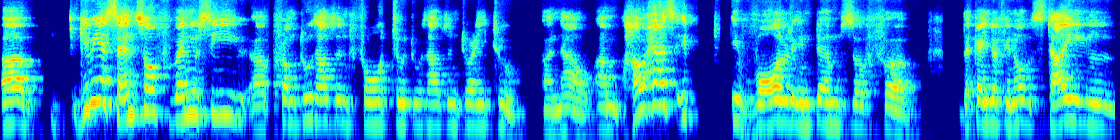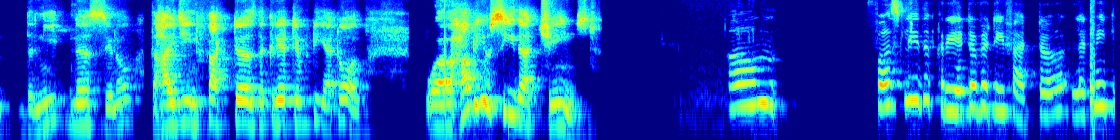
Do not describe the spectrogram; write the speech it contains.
Uh, give me a sense of when you see uh, from 2004 to 2022 uh, now, um, how has it evolved in terms of the kind of, you know, style, the neatness, you know, the hygiene factors, the creativity at all? Well, how do you see that changed? Um, firstly, the creativity factor. Let me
